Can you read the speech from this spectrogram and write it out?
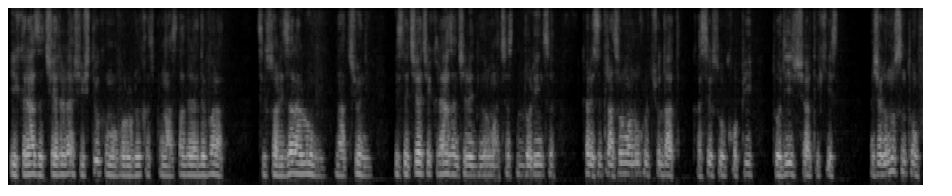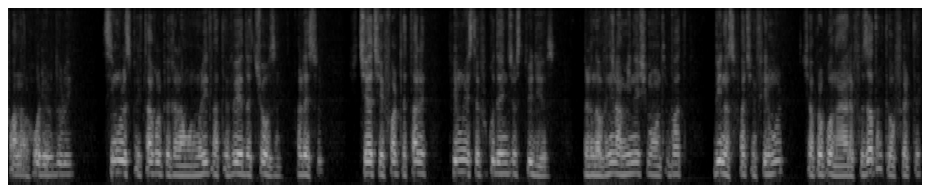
Ei creează cererea și știu că mă vor urâ că spun asta de adevărat. Sexualizarea lumii, națiunii, este ceea ce creează în cele din urmă această dorință care se transformă în lucruri ciudate, ca sexul copii, turism și alte chestii. Așa că nu sunt un fan al Hollywoodului. Singurul spectacol pe care l-am urmărit la TV e The Chosen, Alesul. Și ceea ce e foarte tare, Filmul este făcut de Angel Studios. Dar când au venit la mine și m-au întrebat, vină să facem filmul? Și apropo, noi am refuzat alte oferte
